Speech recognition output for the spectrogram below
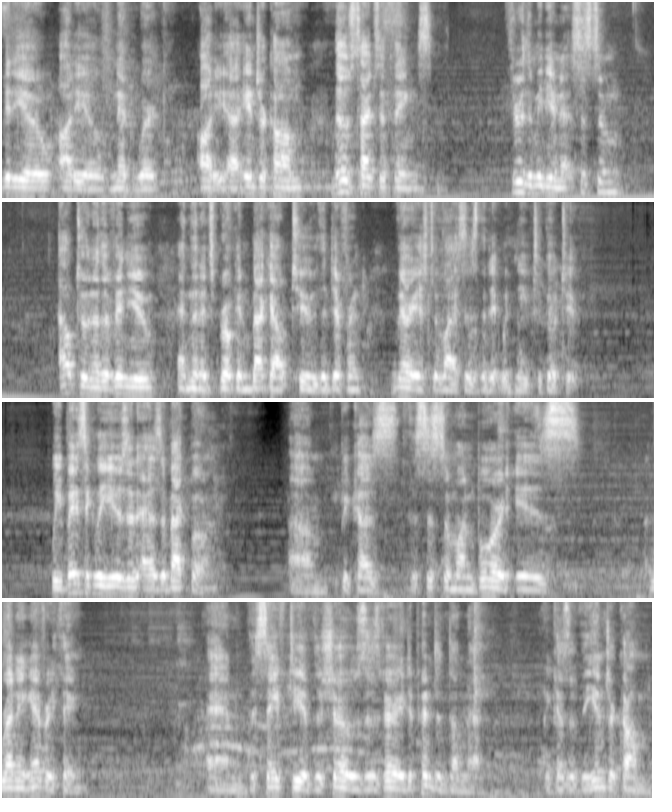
video, audio, network, audio, uh, intercom, those types of things through the MediorNet system out to another venue, and then it's broken back out to the different various devices that it would need to go to. We basically use it as a backbone um, because the system on board is running everything and the safety of the shows is very dependent on that because of the intercom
